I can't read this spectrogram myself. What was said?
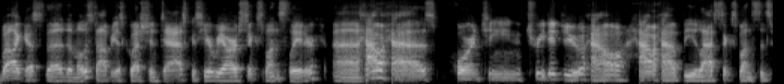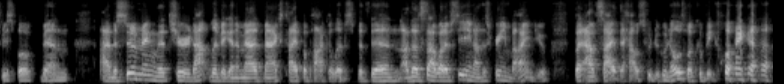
Well, I guess the, the most obvious question to ask is here we are six months later. Uh, how has quarantine treated you? How how have the last six months since we spoke been? I'm assuming that you're not living in a Mad Max type apocalypse, but then uh, that's not what I'm seeing on the screen behind you. But outside the house, who, who knows what could be going on?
